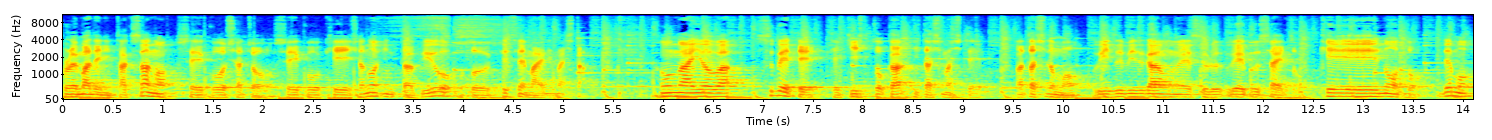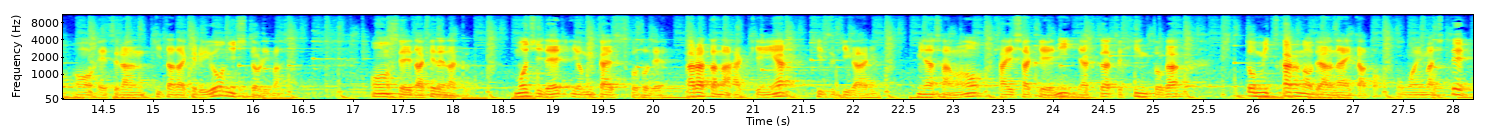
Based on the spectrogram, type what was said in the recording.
これまでにたくさんの成功社長成功経営者のインタビューをお届けしてまいりました。その内容はすべてテキスト化いたしまして私ども WizBiz が運営するウェブサイト経営ノートでも閲覧いただけるようにしております。音声だけでなく文字で読み返すことで新たな発見や気づきがあり皆様の会社経営に役立つヒントがきっと見つかるのではないかと思いまして、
